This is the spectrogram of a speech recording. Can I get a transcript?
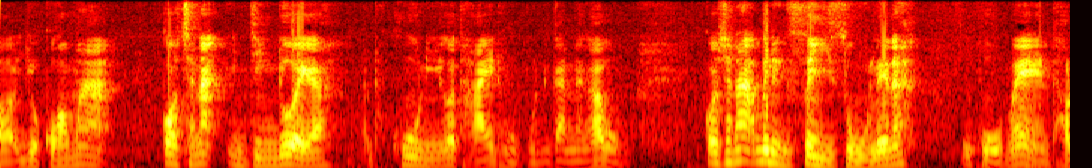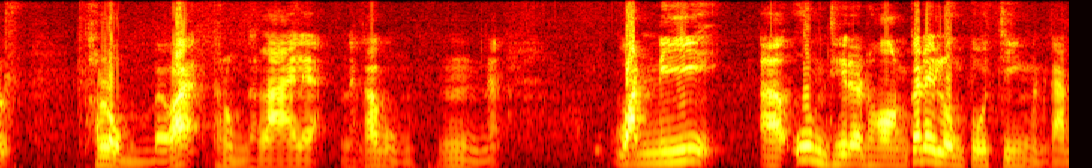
อโยโกฮาม่าก็ชนะจริง ๆ ด้วยนะคู่นี้ก็ทายถูกเหมือนกันนะครับผมก็ชนะไปถึง 4 0 เลยนะ โอ้โห แม่ถล่มแบบว่าถล่มทลายเลยนะครับผม อืมนะ วันนี้อุ้มธีรทรก็ได้ลงตัวจริงเหมือนกัน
